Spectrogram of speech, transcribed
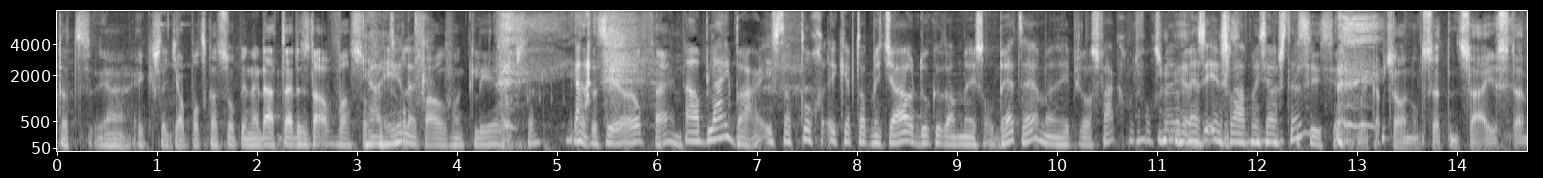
Dat, ja, ik zet jouw podcast op inderdaad tijdens de afwas of Ja, het opvouwen van kleren of zo. Ja, dat is heel, heel fijn. nou blijkbaar is dat toch... Ik heb dat met jou, doe ik het dan meestal op bed. Hè? Maar heb je wel eens vaker gehoord volgens mij. Dat Ja. mensen inslapen met jouw stem. Precies, ja. Ik heb zo'n ontzettend saaie stem.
